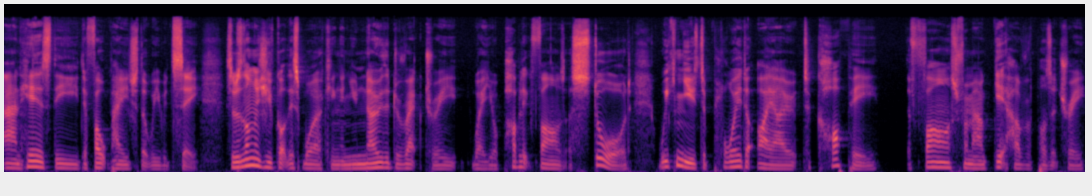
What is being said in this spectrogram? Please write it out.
and here's the default page that we would see. So as long as you've got this working and you know the directory where your public files are stored, we can use dploy.io to copy the files from our GitHub repository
